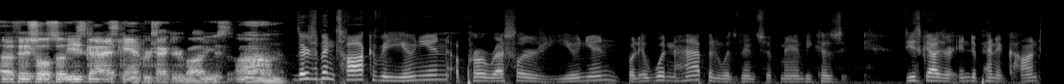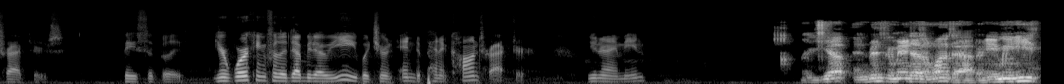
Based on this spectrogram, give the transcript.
official so these guys can protect their bodies. Um, There's been talk of a union, a pro wrestlers union, but it wouldn't happen with Vince McMahon because these guys are independent contractors, basically. You're working for the WWE, but you're an independent contractor. You know what I mean? Yep, and Vince McMahon doesn't want it to happen. I mean, he's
